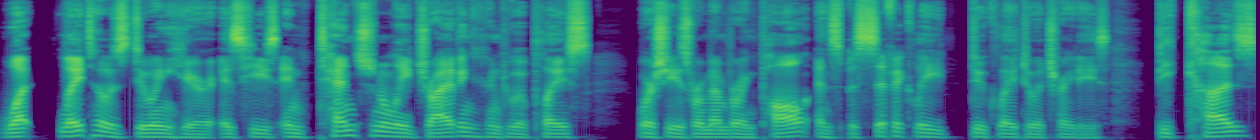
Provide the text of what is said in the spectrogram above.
what Leto is doing here is he's intentionally driving her into a place where she is remembering Paul and specifically Duke Leto Atreides because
